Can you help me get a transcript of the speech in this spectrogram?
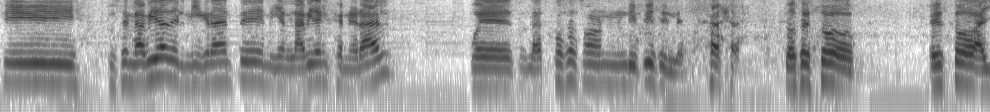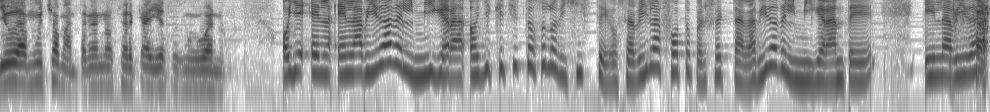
sí, pues en la vida del migrante ni en la vida en general, pues las cosas son difíciles. Entonces esto, esto ayuda mucho a mantenernos cerca y eso es muy bueno. Oye, en la, en la vida del migrante, oye, qué chistoso lo dijiste. O sea, vi la foto perfecta, la vida del migrante y la vida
